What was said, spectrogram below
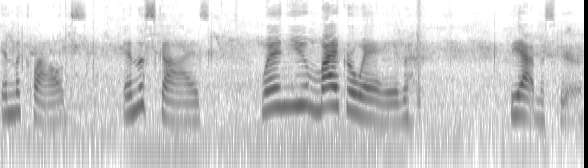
in the clouds, in the skies, when you microwave the atmosphere.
